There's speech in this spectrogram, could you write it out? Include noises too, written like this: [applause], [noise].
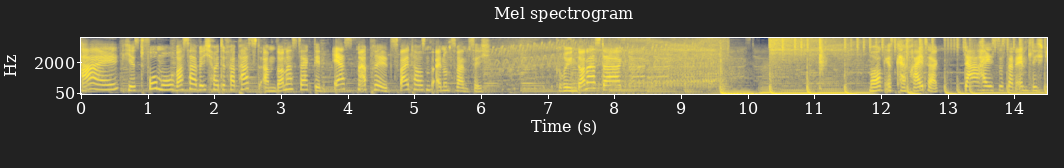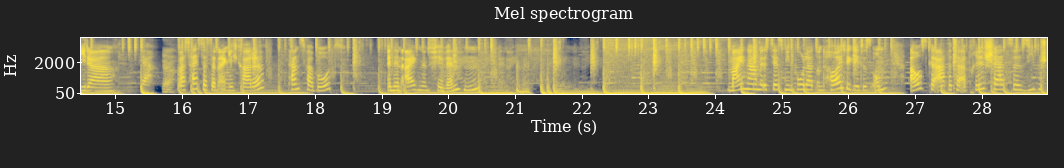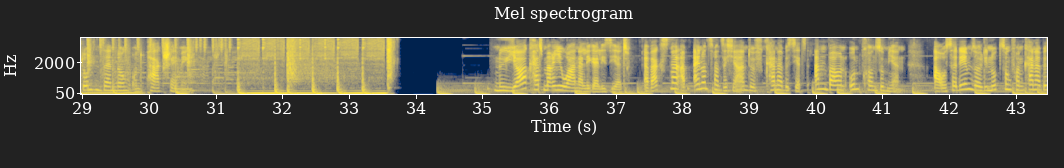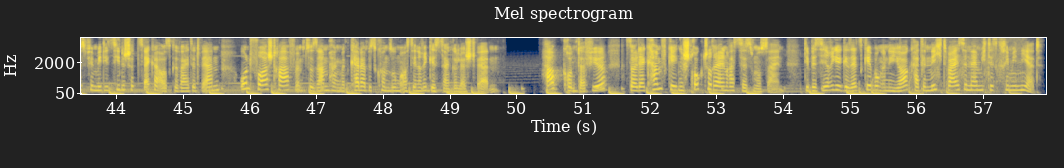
Hi, hier ist FOMO. Was habe ich heute verpasst? Am Donnerstag, den 1. April 2021. Grün Donnerstag. Morgen ist Karfreitag. Da heißt es dann endlich wieder. Ja. ja. Was heißt das denn eigentlich gerade? Tanzverbot? In den eigenen vier Wänden? Mein Name ist Jasmin Polat und heute geht es um ausgeartete Aprilscherze, 7-Stunden-Sendung und Parkshaming. New York hat Marihuana legalisiert. Erwachsene ab 21 Jahren dürfen Cannabis jetzt anbauen und konsumieren. Außerdem soll die Nutzung von Cannabis für medizinische Zwecke ausgeweitet werden und Vorstrafen im Zusammenhang mit Cannabiskonsum aus den Registern gelöscht werden. Hauptgrund dafür soll der Kampf gegen strukturellen Rassismus sein. Die bisherige Gesetzgebung in New York hatte Nicht-Weiße nämlich diskriminiert.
